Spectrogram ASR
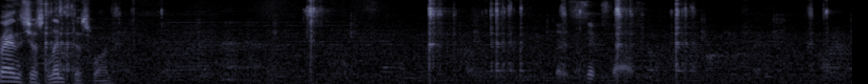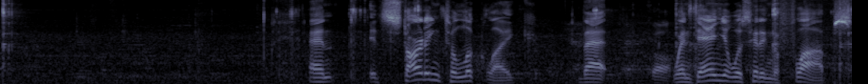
Tran's just limped this one. That is six thousand. And it's starting to look like that Call. when Daniel was hitting the flops,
